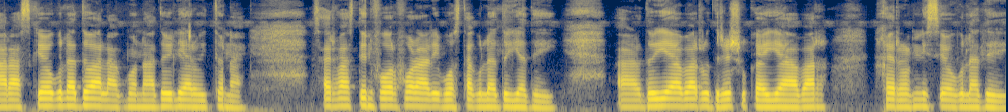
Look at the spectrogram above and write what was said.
আর আজকে ওগুলা দোয়া লাগবো না দইলে আর হইতো নাই। চার পাঁচ দিন পর পর আর এই বস্তাগুলা দইয়া দেই। আর দইয়া আবার রোদ্রে শুকাইয়া আবার খেরর নিচে ওগুলা দেই।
